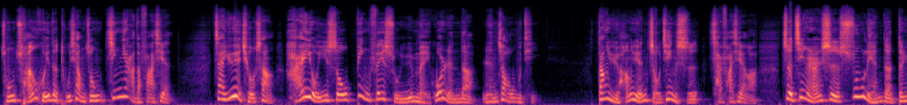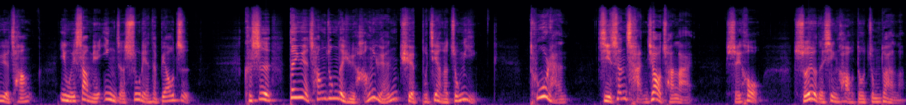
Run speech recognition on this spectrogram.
从传回的图像中惊讶地发现，在月球上还有一艘并非属于美国人的人造物体。当宇航员走近时，才发现啊，这竟然是苏联的登月舱。因为上面印着苏联的标志，可是登月舱中的宇航员却不见了踪影。突然，几声惨叫传来，随后所有的信号都中断了，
